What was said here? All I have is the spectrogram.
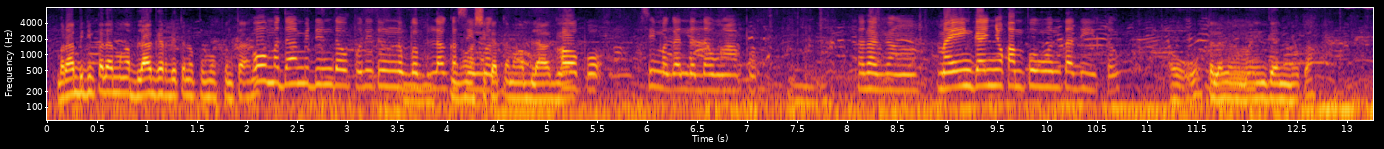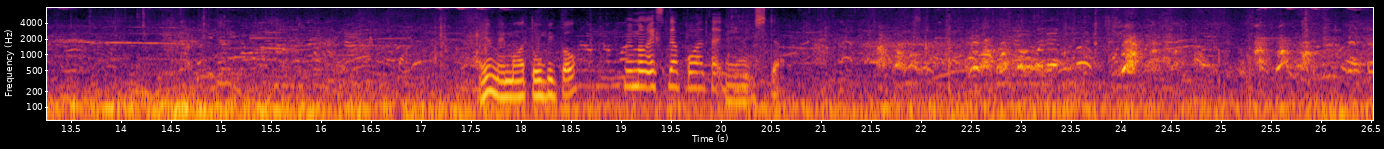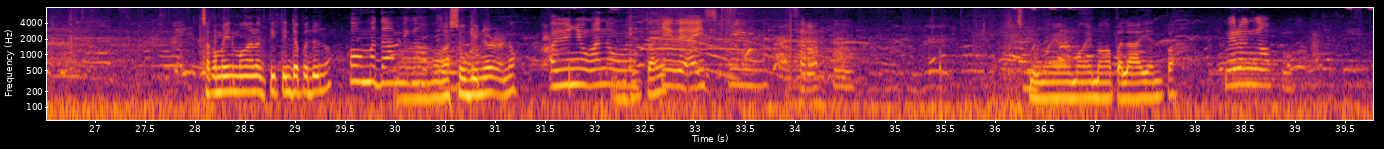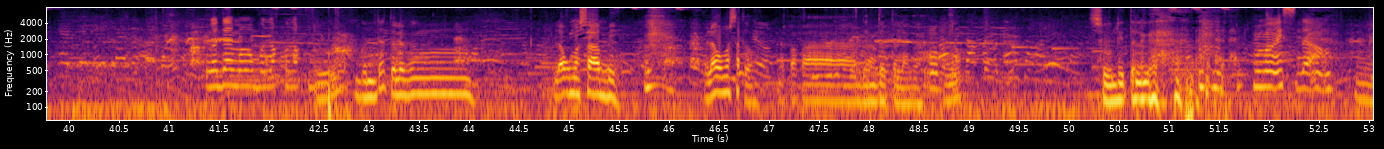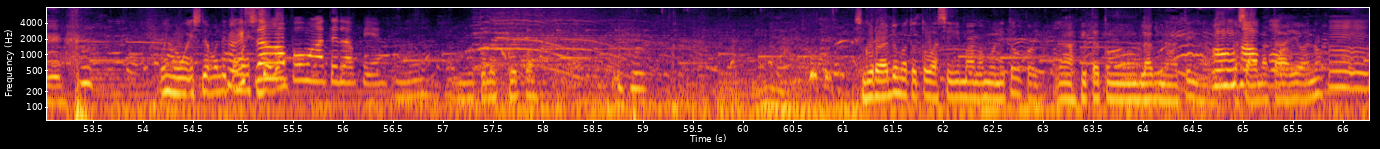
Marami din pala mga vlogger dito na pumupunta. Ano? Oh, madami din daw po dito na nagbablog kasi mga sikat na mga vlogger. Opo. Kasi maganda daw nga po. Talagang mainggan nyo kang pumunta dito. Oo, talagang mainggan nyo ka. Ayun, may mga tubig pa oh. May mga isda po ata. dito. Ayan, isda. Tsaka may mga nagtitinda pa doon, no? Oh, madami nga po. Mga souvenir, ano? Ayun yung ano, Dito tayo. chili ice cream. Sarap po. Tsaka may mga, mga, mga palayan pa. Meron nga po. Ang Ganda ng mga bulaklak mo. Ayun, ganda talagang... Wala akong masabi. Wala akong masabi. Napakaganda talaga. Ano? Sulit talaga. May mga isda. oh. Uy, mga isda man dito. Mga isda nga po, mga tilapia. Ah, May tulad ko pa. Sigurado matutuwa si mama mo nito pag nakakita tong vlog natin. ha? Oo Kasama tayo, ano? Mm.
